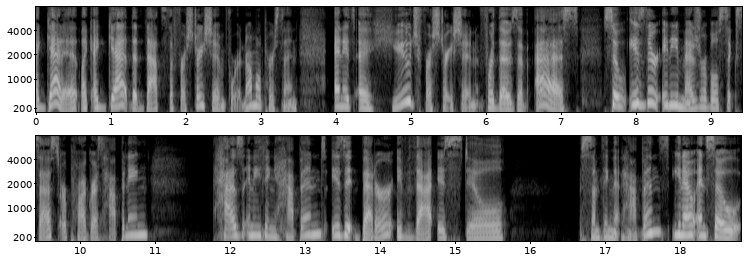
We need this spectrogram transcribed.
I get it. Like, I get that that's the frustration for a normal person. And it's a huge frustration for those of us. So, is there any measurable success or progress happening? Has anything happened? Is it better if that is still something that happens? You know, and so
